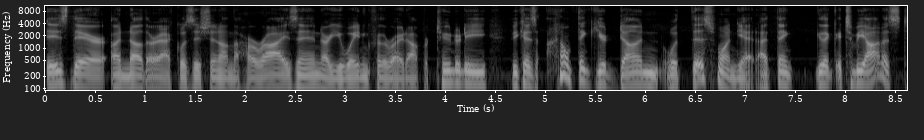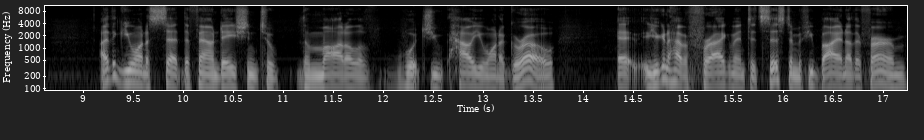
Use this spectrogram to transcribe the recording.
is there another acquisition on the horizon? Are you waiting for the right opportunity? Because I don't think you're done with this one yet. I think, like, to be honest, I think you want to set the foundation to the model of what you how you want to grow. Uh, You're going to have a fragmented system if you buy another firm,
